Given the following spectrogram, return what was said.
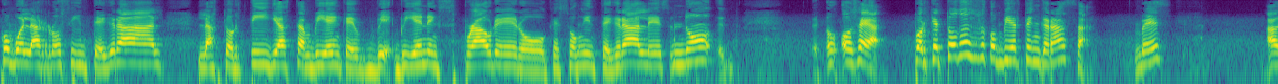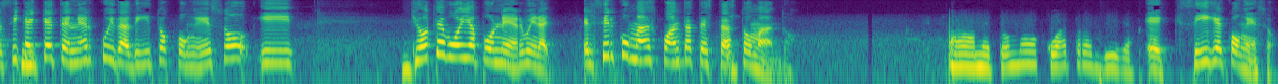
como el arroz integral, las tortillas también que vienen sprouted o que son integrales, no, o, sea, porque todo eso se convierte en grasa, ¿ves? Así que hay que tener cuidadito con eso y yo te voy a poner, mira, el circo más, ¿cuántas te estás tomando? Ah, me tomo cuatro al día. Eh, sigue con eso,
